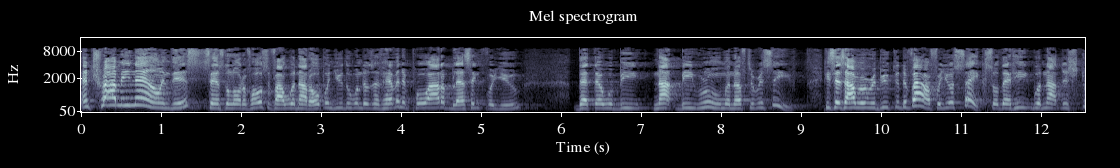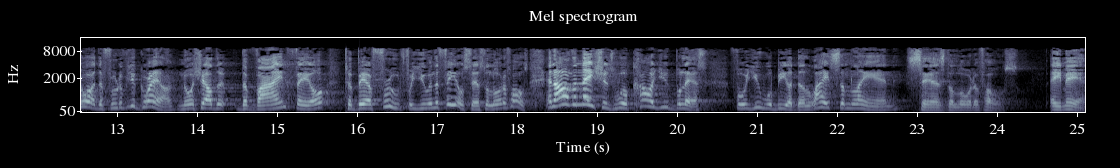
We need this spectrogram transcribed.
And try me now in this, says the Lord of hosts, if I would not open you the windows of heaven and pour out a blessing for you, that there would be not be room enough to receive. He says, I will rebuke the devourer for your sake, so that he will not destroy the fruit of your ground, nor shall the, the vine fail to bear fruit for you in the field, says the Lord of hosts. And all the nations will call you blessed, for you will be a delightsome land, says the Lord of hosts. Amen.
